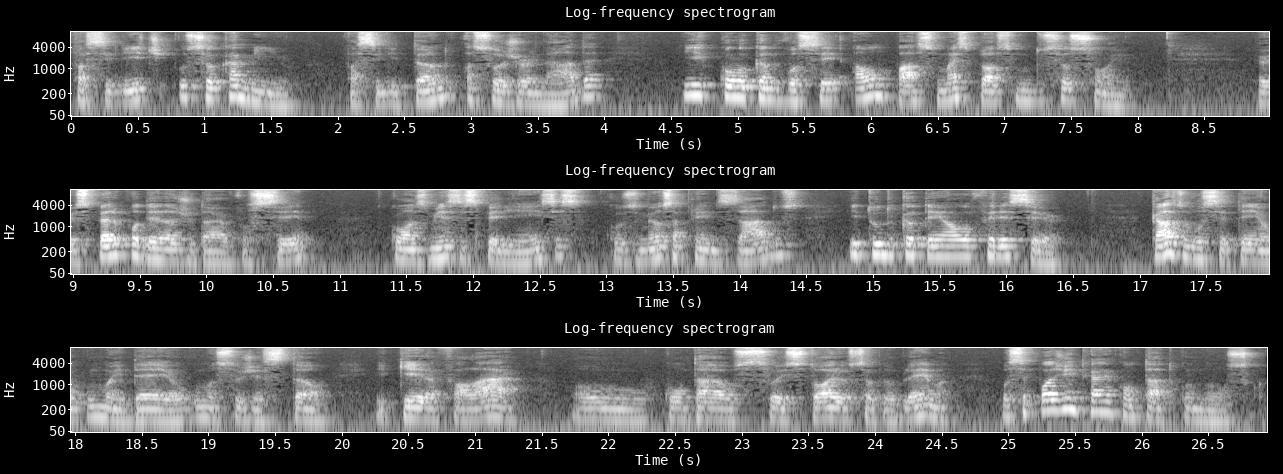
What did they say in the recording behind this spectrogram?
facilite o seu caminho, facilitando a sua jornada e colocando você a um passo mais próximo do seu sonho. Eu espero poder ajudar você com as minhas experiências, com os meus aprendizados e tudo que eu tenho a oferecer. Caso você tenha alguma ideia, alguma sugestão e queira falar ou contar a sua história, o seu problema, você pode entrar em contato conosco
